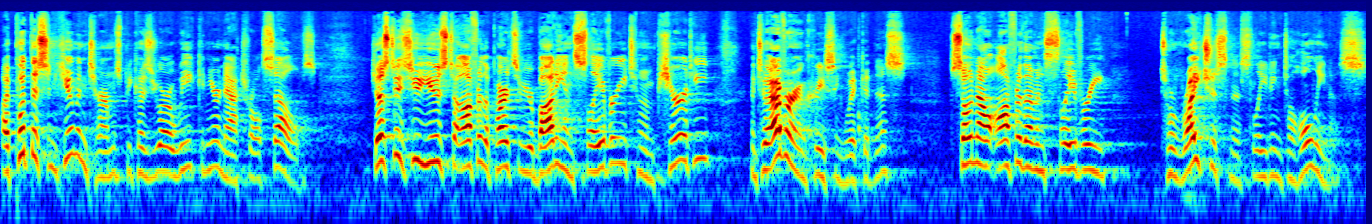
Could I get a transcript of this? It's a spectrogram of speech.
I put this in human terms because you are weak in your natural selves. Just as you used to offer the parts of your body in slavery to impurity and to ever increasing wickedness, so now offer them in slavery to righteousness leading to holiness.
